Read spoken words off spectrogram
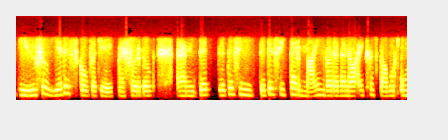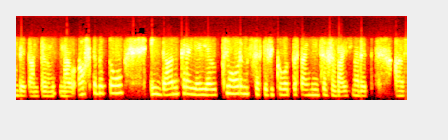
die hoeveelhede skuld wat jy het byvoorbeeld ehm um, dit dit is die dit is die termyn wat dan nou uitgestel word om dit dan te, nou af te betaal. En dan kry jy jou klaringssertifikaat. Party mense verwys na dit as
